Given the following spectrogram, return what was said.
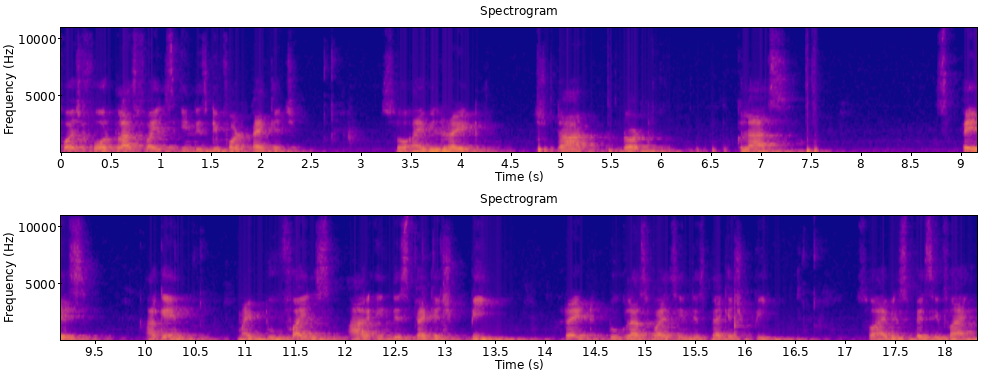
first four class files in this default package. So I will write star dot class space. Again my two files are in this package p right two class files in this package p. So i will specify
